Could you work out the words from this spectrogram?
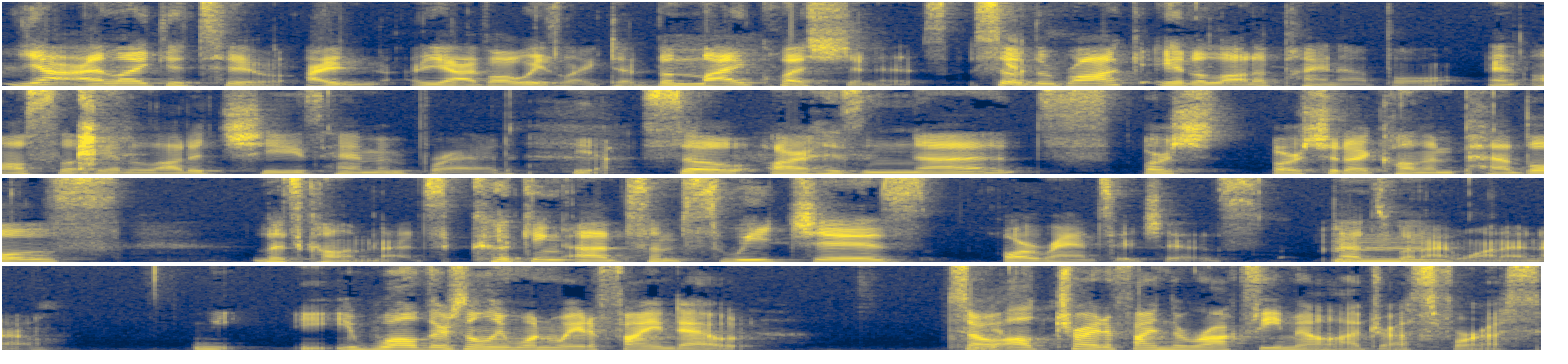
Yeah, I like it too. I yeah, I've always liked it. But my question is, so The Rock ate a lot of pineapple and also ate a lot of cheese, ham, and bread. Yeah. So are his nuts, or sh- or should I call them pebbles? Let's call them nuts. Cooking up some sweet jizz or rancid jizz. That's what I want to know. Well, there's only one way to find out. So I'll try to find the Rock's email address for us.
